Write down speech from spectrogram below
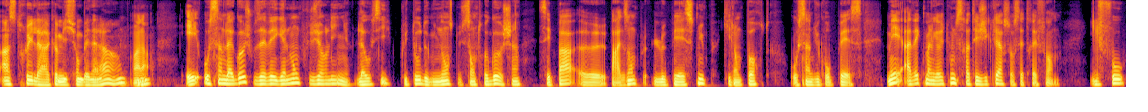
instruit la commission Benalla. hein. Voilà. Et au sein de la gauche, vous avez également plusieurs lignes. Là aussi, plutôt dominance du centre-gauche. Hein. C'est pas, euh, par exemple, le PS-NUP qui l'emporte au sein du groupe PS. Mais avec malgré tout une stratégie claire sur cette réforme. Il faut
